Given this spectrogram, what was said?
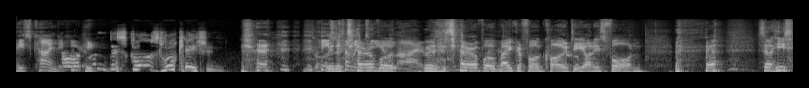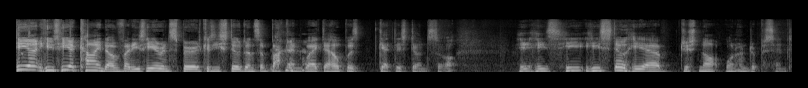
He's kind from of an he- undisclosed location. He's with a coming to you terrible live. with a terrible microphone quality on his phone. so he's here. He's here, kind of, and he's here in spirit because he's still done some back end work to help us get this done. So he, he's he he's still here, just not one hundred percent.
